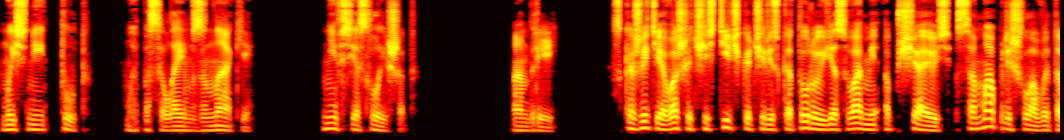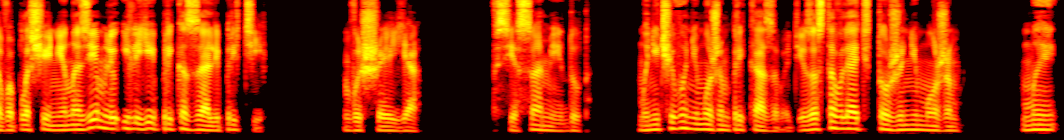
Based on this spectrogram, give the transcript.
Мы с ней тут. Мы посылаем знаки. Не все слышат. Андрей. Скажите, а ваша частичка, через которую я с вами общаюсь, сама пришла в это воплощение на землю или ей приказали прийти? Высшее Я. Все сами идут. Мы ничего не можем приказывать и заставлять тоже не можем. Мы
